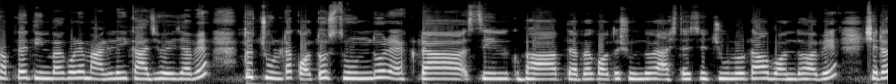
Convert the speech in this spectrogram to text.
সপ্তাহে তিনবার করে মারলেই কাজ হয়ে যাবে। তো চুলটা কত সুন্দর একটা সিল্ক ভাব, তারপর কত সুন্দর আস্তে আস্তে চুলোটাও বন্ধ হবে, সেটা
